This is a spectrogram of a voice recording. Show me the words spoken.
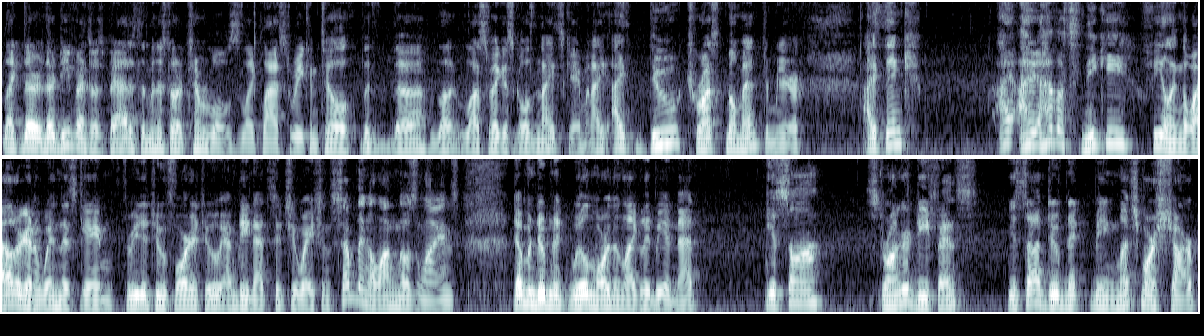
like their their defense was bad as the Minnesota Timberwolves like last week until the the Las Vegas Golden Knights game, and I I do trust momentum here. I think I, I have a sneaky feeling the Wild are going to win this game 3 to 2, 4 to 2, empty net situation, something along those lines. Devan Dubnyk will more than likely be in net. You saw stronger defense. You saw Dubnyk being much more sharp.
